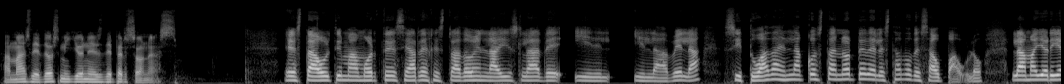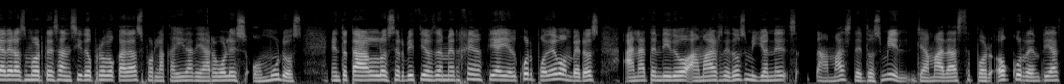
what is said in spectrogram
a más de dos millones de personas. Esta última muerte se ha registrado en la isla de Il y La Vela, situada en la costa norte del estado de Sao Paulo. La mayoría de las muertes han sido provocadas por la caída de árboles o muros. En total, los servicios de emergencia y el cuerpo de bomberos han atendido a más de dos millones, a más de 2.000 llamadas por ocurrencias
